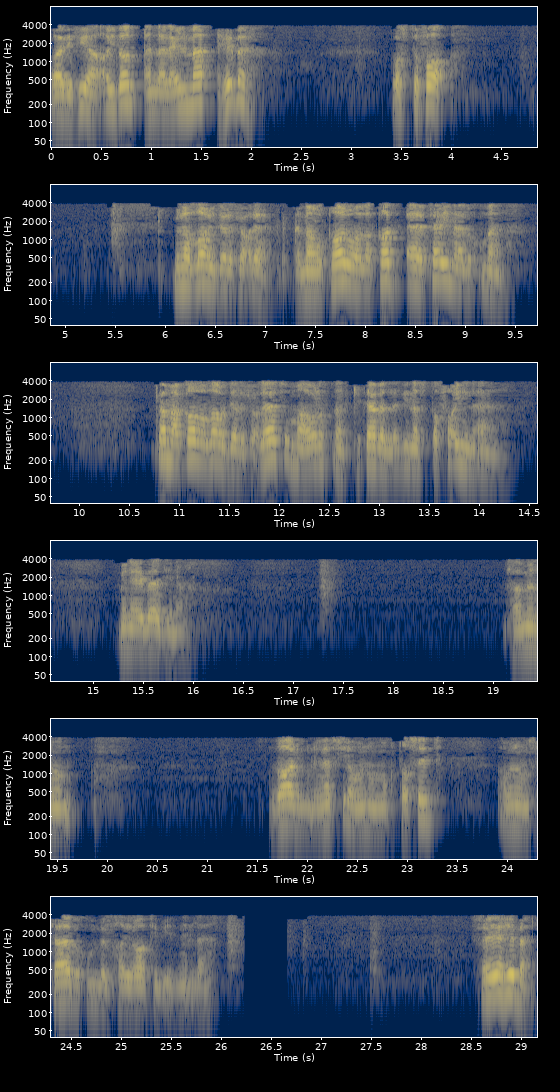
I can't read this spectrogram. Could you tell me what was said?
وهذه فيها أيضا أن العلم هبة واصطفاء. من الله جل في علاه أنه قال ولقد آتينا لقمان. كما قال الله جل في علاه ثم أورثنا الكتاب الذين اصطفينا من عبادنا. فمنهم ظالم لنفسه ومنهم مقتصد ومنهم سابق بالخيرات بإذن الله. فهي هبة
